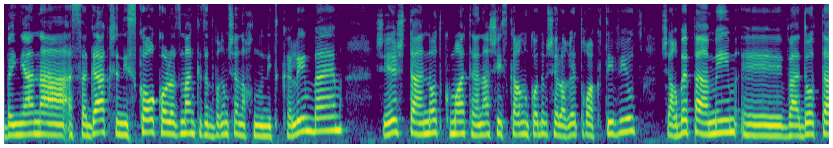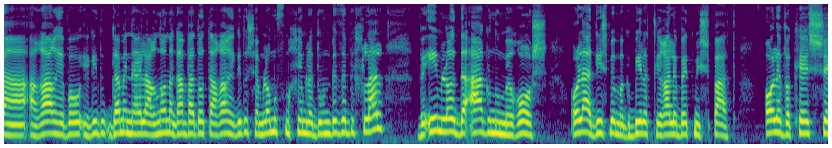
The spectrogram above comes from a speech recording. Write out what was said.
בעניין ההשגה, כשנזכור כל הזמן, כי זה דברים שאנחנו נתקלים בהם, שיש טענות כמו הטענה שהזכרנו קודם של הרטרואקטיביות, שהרבה פעמים אה, ועדות הערר יבואו, יגידו, גם מנהל הארנונה, גם ועדות הערר יגידו שהם לא מוסמכים לדון בזה בכלל, ואם לא דאגנו מראש, או להגיש במקביל עתירה לבית משפט, או לבקש אה,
